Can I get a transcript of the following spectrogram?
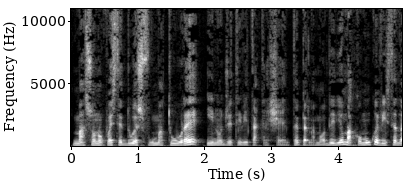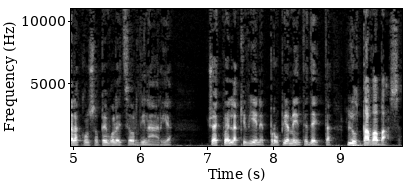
ma sono queste due sfumature in oggettività crescente, per l'amor di Dio, ma comunque viste dalla consapevolezza ordinaria, cioè quella che viene propriamente detta l'ottava bassa,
